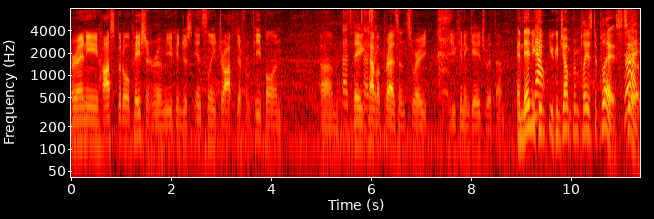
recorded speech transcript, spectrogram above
or any hospital patient room, you can just instantly drop different people and. Um, That's they have a presence where you can engage with them. And then you Now- can you can jump from place to place too.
